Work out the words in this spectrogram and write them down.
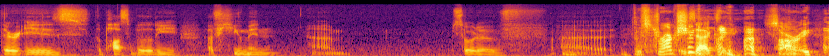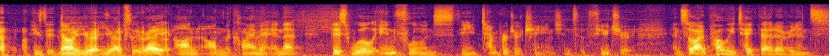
there is the possibility of human um, sort of. Uh, Destruction. Exactly. Sorry. Um, no, you're, you're absolutely right on, on the climate, and that this will influence the temperature change into the future. And so I'd probably take that evidence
